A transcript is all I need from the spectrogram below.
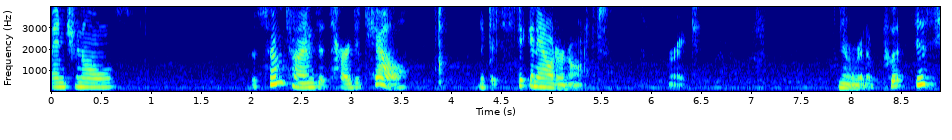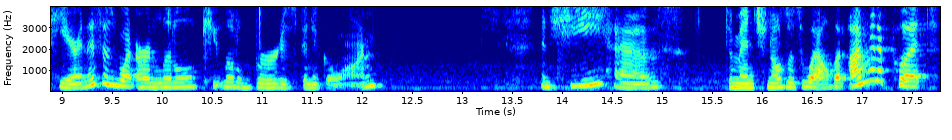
dimensionals, but sometimes it's hard to tell if it's sticking out or not. All right. Now we're going to put this here. And this is what our little cute little bird is going to go on. And she has dimensionals as well. But I'm going to put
